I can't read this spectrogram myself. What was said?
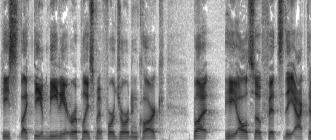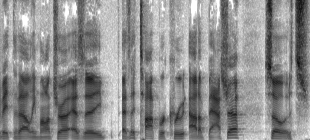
he's like the immediate replacement for Jordan Clark, but he also fits the activate the valley mantra as a as a top recruit out of Basha. So it's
